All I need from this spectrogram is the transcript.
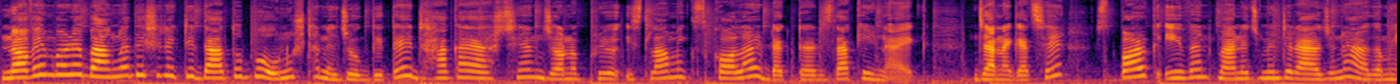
নভেম্বরে বাংলাদেশের একটি দাতব্য অনুষ্ঠানে যোগ দিতে ঢাকায় আসছেন জনপ্রিয় Islamic scholar doctor Zakir Naik. জানা গেছে, স্পার্ক ইভেন্ট ম্যানেজমেন্টের আয়োজনে আগামী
